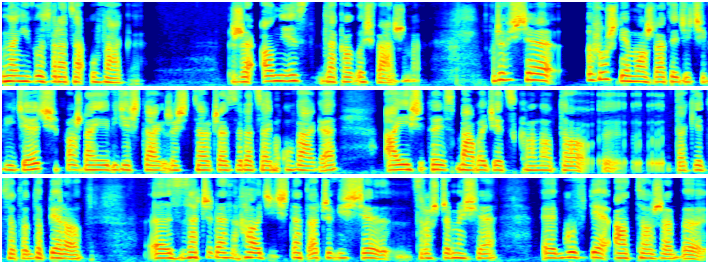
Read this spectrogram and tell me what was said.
na niego zwraca uwagę, że on jest dla kogoś ważny. Oczywiście różnie można te dzieci widzieć. Można je widzieć tak, że się cały czas zwraca im uwagę, a jeśli to jest małe dziecko, no to y, takie, co to dopiero zaczyna chodzić, no to oczywiście troszczymy się y, głównie o to, żeby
